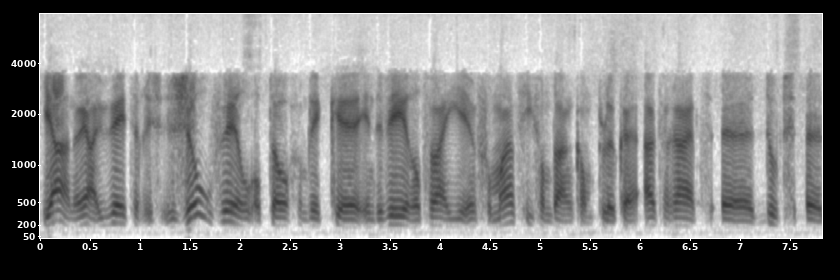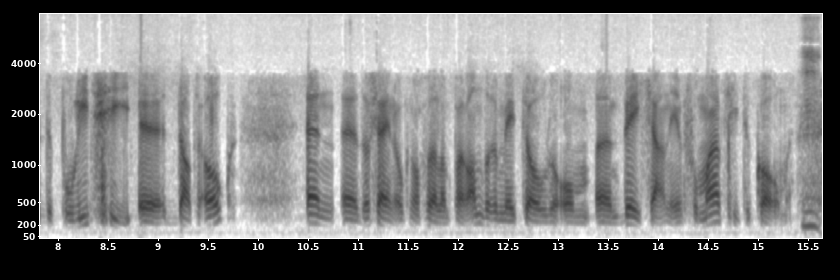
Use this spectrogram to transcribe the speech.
Ja, nou ja, u weet, er is zoveel op het ogenblik uh, in de wereld waar je informatie vandaan kan plukken. Uiteraard uh, doet de politie dat ook. En er zijn ook nog wel een paar andere methoden om een beetje aan informatie te komen. Ja.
